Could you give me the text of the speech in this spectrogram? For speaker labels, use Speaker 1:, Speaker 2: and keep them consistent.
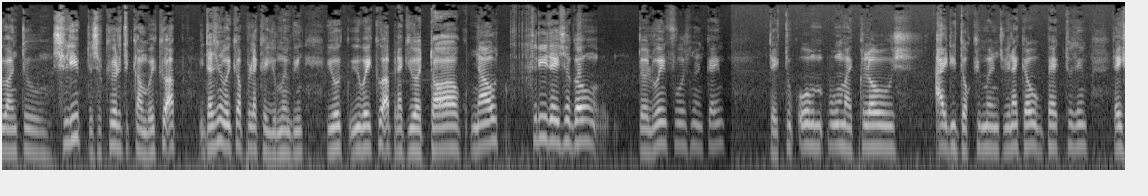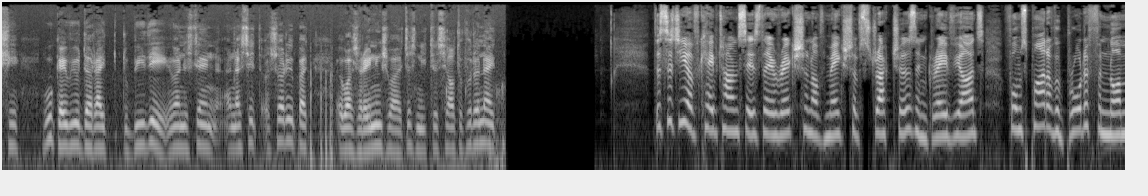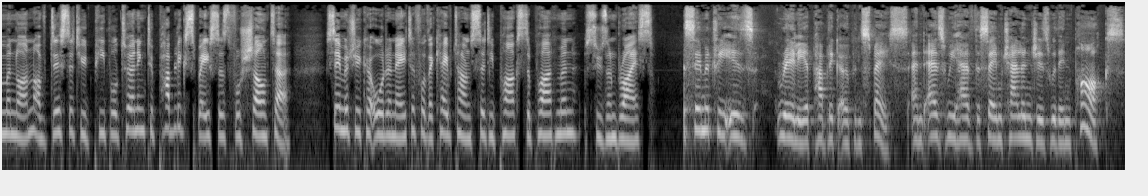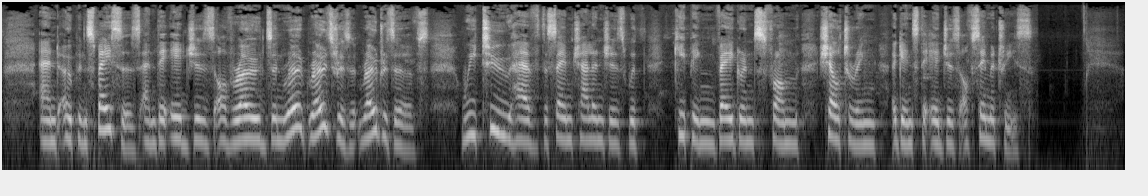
Speaker 1: You want to sleep, the security can wake you up. It doesn't wake up like a human being. You, you wake you up like you're a dog. Now, three days ago, the law enforcement came. They took all, all my clothes, ID documents. When I go back to them, they say, who gave you the right to be there? You understand? And I said, oh, sorry, but it was raining, so I just need to shelter for the night.
Speaker 2: The city of Cape Town says the erection of makeshift structures and graveyards forms part of a broader phenomenon of destitute people turning to public spaces for shelter. Cemetery coordinator for the Cape Town City Parks Department, Susan Bryce.
Speaker 3: A cemetery is really a public open space. And as we have the same challenges within parks and open spaces and the edges of roads and road, roads, road reserves, we too have the same challenges with keeping vagrants from sheltering against the edges of cemeteries.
